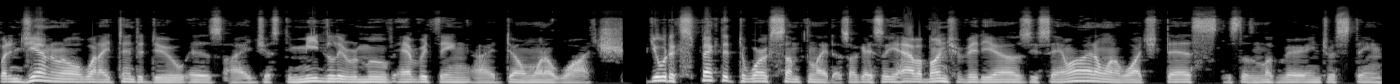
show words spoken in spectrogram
But in general, what I tend to do is I just immediately remove everything I don't want to watch. You would expect it to work something like this. Okay, so you have a bunch of videos, you say, well, I don't want to watch this, this doesn't look very interesting.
